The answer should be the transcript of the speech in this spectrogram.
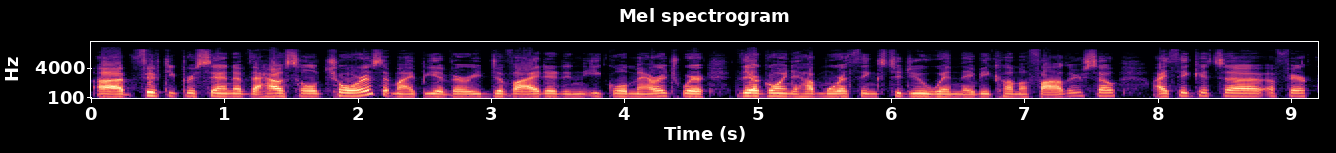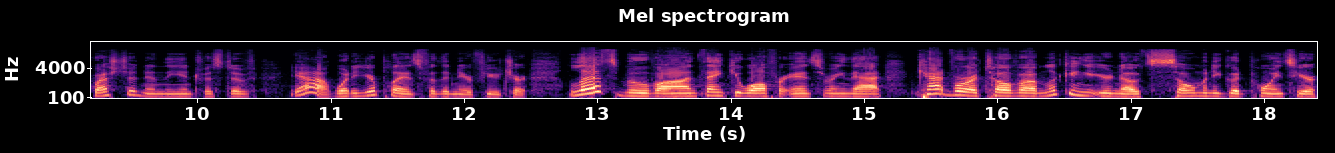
uh, 50% of the household chores. It might be a very divided and equal marriage where they're going to have more things to do when they become a father. So I think it's a, a fair question in the interest of, yeah, what are your plans for the near future? Let's move on. Thank you all for answering that. Kat Vorotova, I'm looking at your notes. So many good points here.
